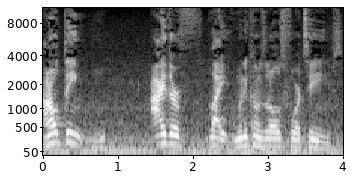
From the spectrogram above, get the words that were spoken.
I don't think either like when it comes to those four teams,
